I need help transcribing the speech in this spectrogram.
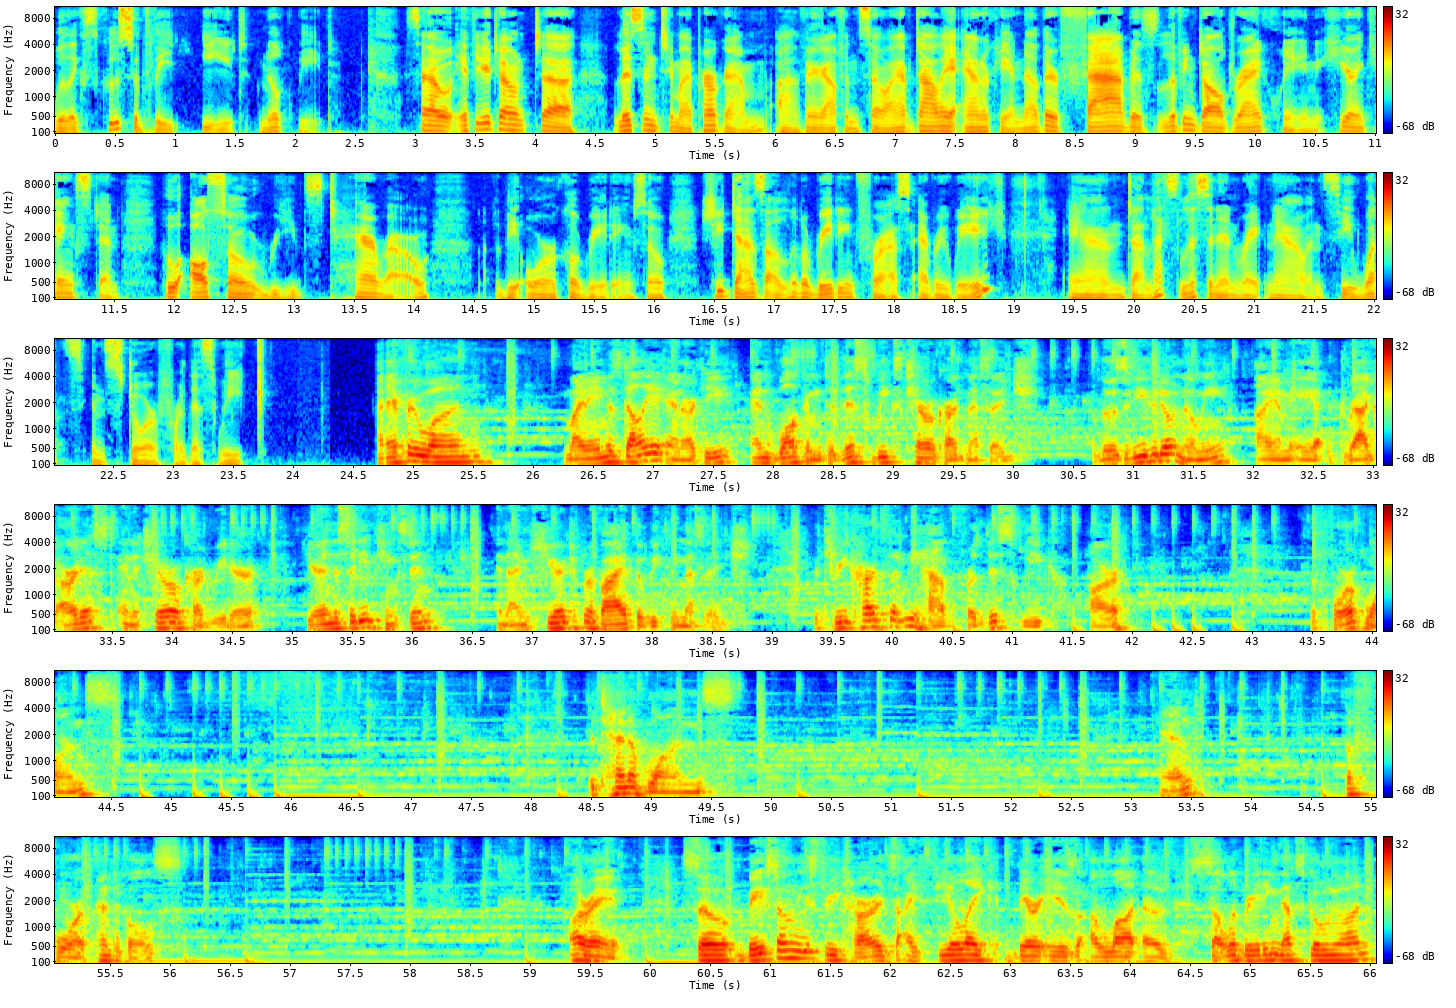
will exclusively eat milkweed. So if you don't uh, listen to my program uh, very often, so I have Dahlia AnarchKey, another fabulous living doll drag queen here in Kingston, who also reads tarot, the oracle reading. So she does a little reading for us every week. And uh, let's listen in right now and see what's in store for this week. Hi, everyone. My name is Dahlia AnarchKey, and welcome to this week's tarot card message. For those of you who don't know me, I am a drag artist and a tarot card reader here in the city of Kingston, and I'm here to provide the weekly message. The three cards that we have for this week are the Four of Wands, the Ten of Wands, and the Four of Pentacles. Alright, so based on these three cards, I feel like there is a lot of celebrating that's going on.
